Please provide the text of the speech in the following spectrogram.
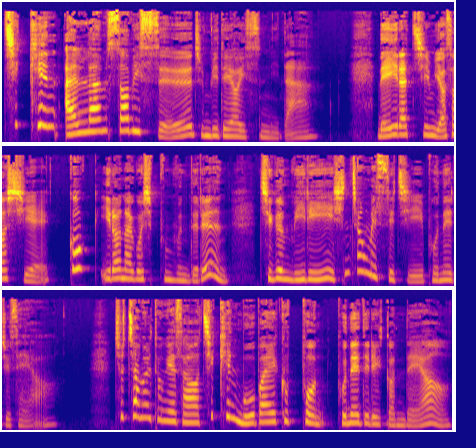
치킨 알람 서비스 준비되어 있습니다. 내일 아침 6시에 꼭 일어나고 싶은 분들은 지금 미리 신청 메시지 보내주세요. 추첨을 통해서 치킨 모바일 쿠폰 보내드릴 건데요.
